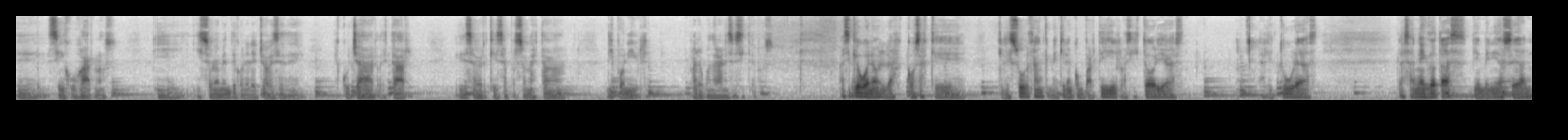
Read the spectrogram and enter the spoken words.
eh, sin juzgarnos y, y solamente con el hecho a veces de escuchar, de estar y de saber que esa persona está disponible para cuando la necesitemos. Así que bueno, las cosas que, les surjan, que me quieran compartir, las historias, las lecturas, las anécdotas, bienvenidos sean,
